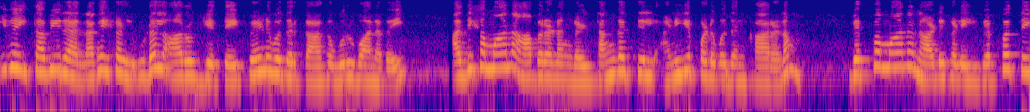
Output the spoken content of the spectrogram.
இவை தவிர நகைகள் உடல் ஆரோக்கியத்தை பேணுவதற்காக உருவானவை. அதிகமான ஆபரணங்கள் தங்கத்தில் அணியப்படுவதன் காரணம் வெப்பமான நாடுகளில் வெப்பத்தை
